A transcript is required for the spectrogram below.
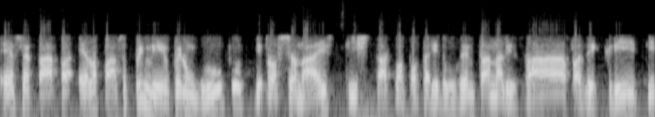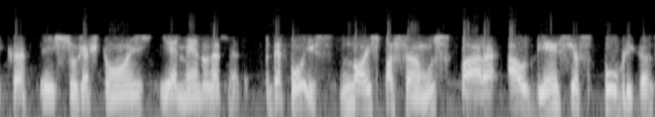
essa etapa ela passa primeiro por um grupo de profissionais que está com a portaria do governo para analisar, fazer crítica e sugestões e emendas, etc. Depois, nós passamos para audiências públicas.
